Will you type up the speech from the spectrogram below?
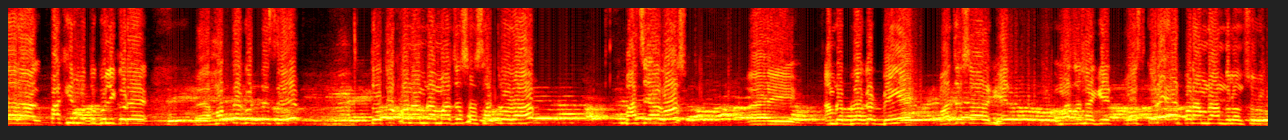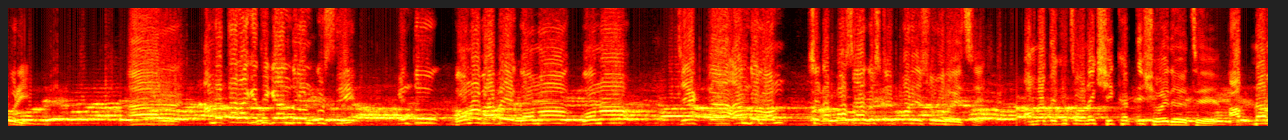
তারা পাখির মতো গুলি করে হত্যা করতেছে। তো তখন আমরা মাদ্রাসার ছাত্ররা পাঁচই আগস্ট এই আমরা ব্লকেট ভেঙে মাদ্রাসার গেট মাদ্রাসা গেট ক্রস করে এরপর আমরা আন্দোলন শুরু করি। আর আমরা তার আগে থেকে আন্দোলন করছি কিন্তু গণভাবে গণ গণ যে একটা আন্দোলন সেটা পাঁচই আগস্টের পরে শুরু হয়েছে। আমরা দেখেছি অনেক শিক্ষার্থী শহীদ হয়েছে। আপনার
